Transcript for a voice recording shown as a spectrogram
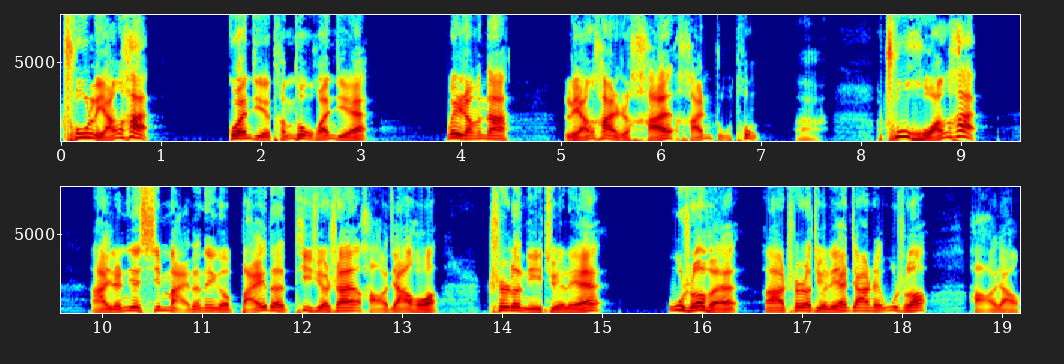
出凉汗，关节疼痛缓解，为什么呢？凉汗是寒，寒主痛啊。出黄汗，啊，人家新买的那个白的 T 恤衫，好家伙，吃了你雪莲乌蛇粉啊，吃了雪莲加上那乌蛇，好家伙，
